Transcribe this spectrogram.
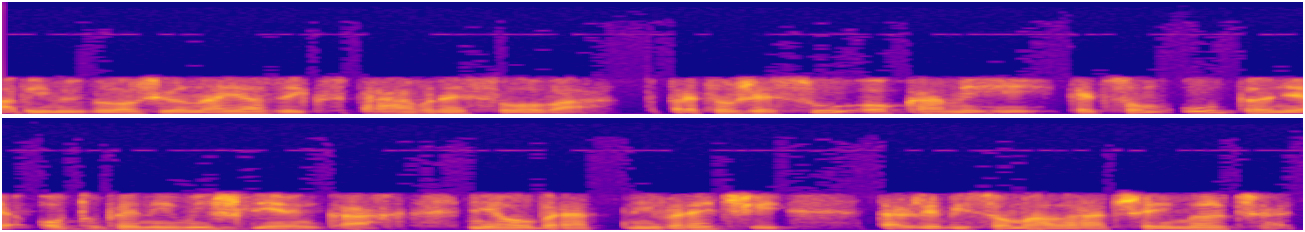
aby mi vložil na jazyk správne slova. Pretože sú okamihy, keď som úplne otopený v myšlienkach, neobratný v reči, takže by som mal radšej mlčať.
